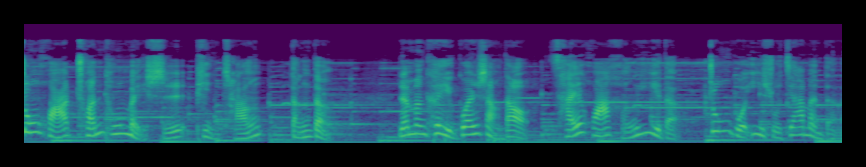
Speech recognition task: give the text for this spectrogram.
中华传统美食品尝等等，人们可以观赏到才华横溢的中国艺术家们的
